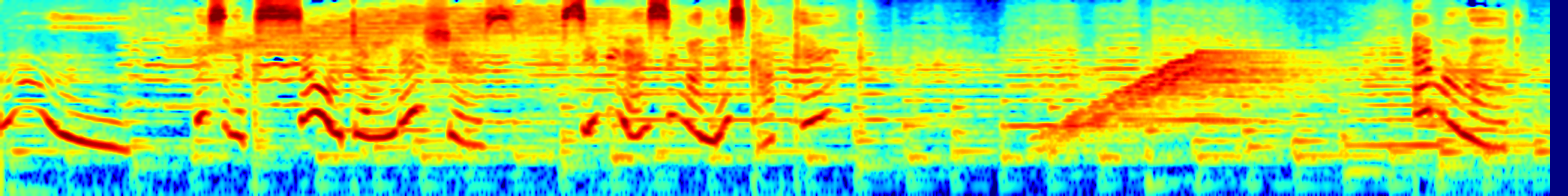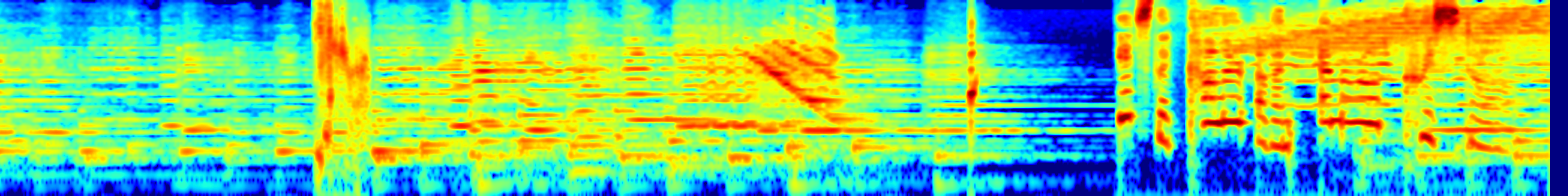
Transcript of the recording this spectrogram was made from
Mmm, this looks so delicious. The icing on this cupcake? Emerald. It's the color of an emerald crystal.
